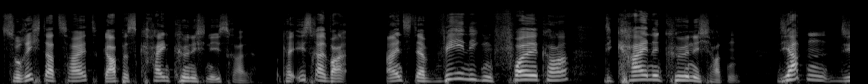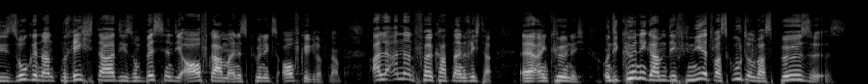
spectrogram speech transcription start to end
zur Richterzeit gab es keinen König in Israel. Okay, Israel war eins der wenigen Völker, die keinen König hatten. Die hatten die sogenannten Richter, die so ein bisschen die Aufgaben eines Königs aufgegriffen haben. Alle anderen Völker hatten einen Richter, äh, einen König. Und die Könige haben definiert, was gut und was böse ist.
